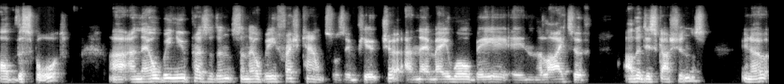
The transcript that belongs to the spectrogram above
of the sport, uh, and there will be new presidents and there'll be fresh councils in future. And there may well be, in the light of other discussions, you know,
